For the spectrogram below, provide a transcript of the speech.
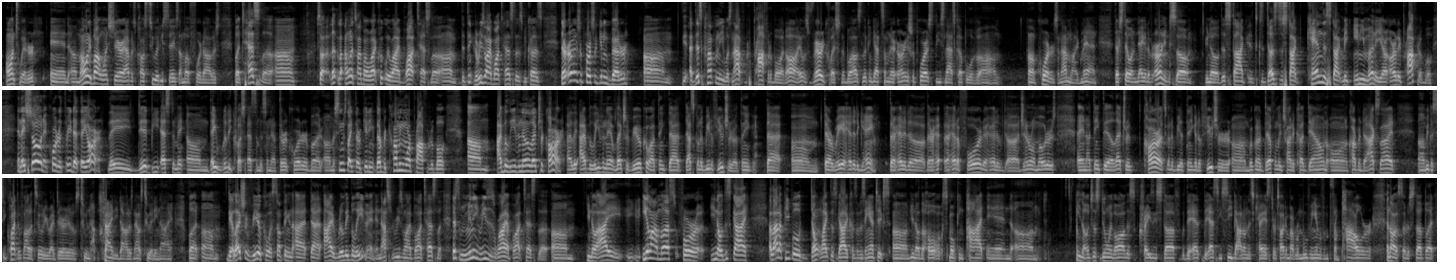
on Twitter, and um, I only bought one share. Average cost two eighty six. I'm up four dollars. But Tesla, um, so I want to talk about why, quickly why I bought Tesla. Um, the, th- the reason why I bought Tesla is because their earnings reports are getting better. Um, this company was not profitable at all. It was very questionable. I was looking at some of their earnings reports these last couple of um, uh, quarters, and I'm like, man, they're still in negative earnings. So you know, this stock does the stock can this stock make any money or are they profitable? And they showed in quarter three that they are. They did beat estimate. Um, they really crushed estimates in that third quarter, but um, it seems like they're getting they're becoming more profitable. Um, I believe in the electric car. I, I believe in the electric vehicle. I think that that's going to be the future. I think that um, they're way ahead of the game. They're headed. Uh, they're ahead of Ford. Ahead of uh, General Motors, and I think the electric car is going to be a thing of the future. Um, we're going to definitely try to cut down on carbon dioxide. Um, you can see quite the volatility right there. It was two ninety dollars. Now it's two eighty nine. But um, the electric vehicle is something that I, that I really believe in, and that's the reason why I bought Tesla. There's many reasons why I bought Tesla. Um, you know, I Elon Musk for you know this guy. A lot of people don't like this guy because of his antics. Um, you know, the whole smoking pot and um, you know, just doing all this crazy stuff. The the SEC got on his case. They're talking about removing him from, from power and all this sort of stuff. But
